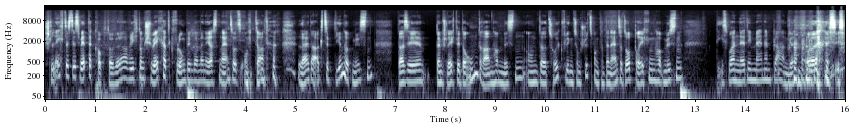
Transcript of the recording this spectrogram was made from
schlechtestes Wetter gehabt habe, ja, Richtung Schwächert geflogen bin bei meinem ersten Einsatz und dann leider akzeptieren habe müssen, dass ich beim Schlechtwetter umdrehen haben müssen und äh, zurückfliegen zum Stützpunkt und den Einsatz abbrechen habe müssen. Das war nicht in meinem Plan. Gell? Aber es ist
